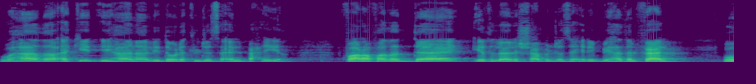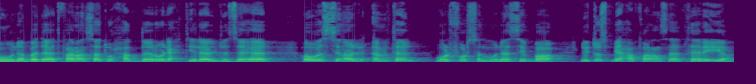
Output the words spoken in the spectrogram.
وهذا أكيد إهانة لدولة الجزائر البحرية. فرفض الداي إذلال الشعب الجزائري بهذا الفعل. وهنا بدأت فرنسا تحضر لاحتلال الجزائر. هو السيناريو الأمثل والفرصة المناسبة لتصبح فرنسا ثرية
